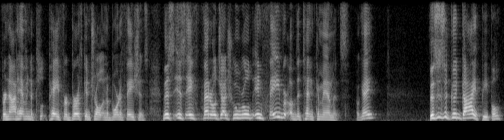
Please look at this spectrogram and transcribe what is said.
for not having to pay for birth control and abortifacients. This is a federal judge who ruled in favor of the Ten Commandments, okay? This is a good guy, people.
